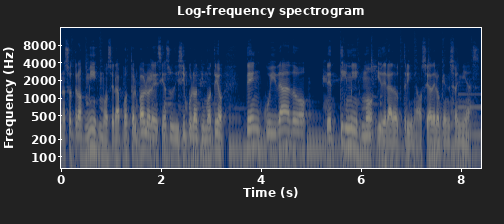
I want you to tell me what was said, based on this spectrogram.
nosotros mismos. El apóstol Pablo le decía a su discípulo Timoteo, ten cuidado de ti mismo y de la doctrina, o sea, de lo que enseñás.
